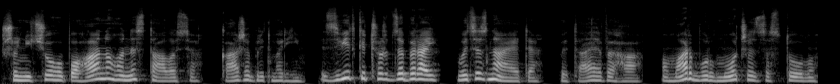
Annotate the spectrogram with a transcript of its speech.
що нічого поганого не сталося, каже Брітмарі. Звідки, чорт забирай, ви це знаєте? питає Вега. Омар бурмоче з-за столу.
